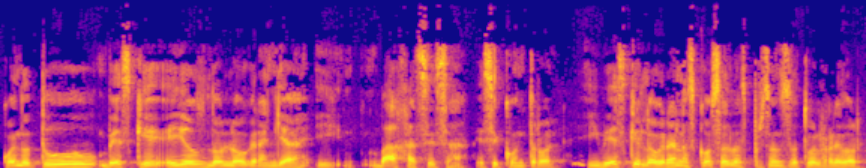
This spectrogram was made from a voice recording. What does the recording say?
cuando tú ves que ellos lo logran ya y bajas ese control y ves que logran las cosas las personas a tu alrededor,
